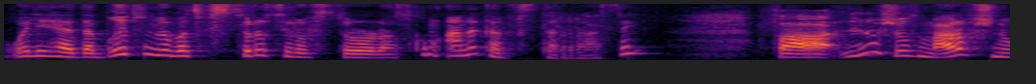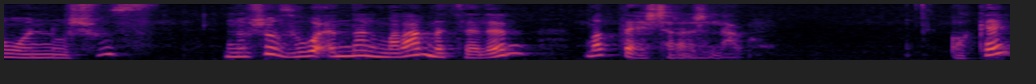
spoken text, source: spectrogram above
ولهذا بغيتو نتوما تفسروا سيروا فسروا راسكم أنا كنفسر راسي. فالنشوز معروف شنو هو النشوز النشوز هو أن المرأة مثلا ما تطيعش راجلها okay؟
